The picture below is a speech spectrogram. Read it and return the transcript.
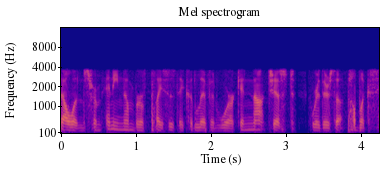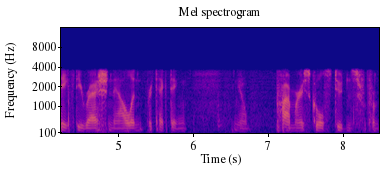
felons from any number of places they could live and work, and not just where there's a public safety rationale in protecting, you know, primary school students from,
